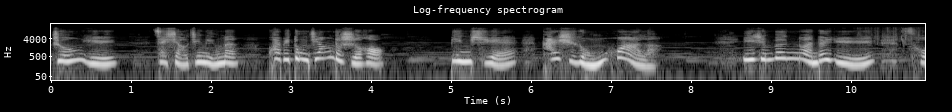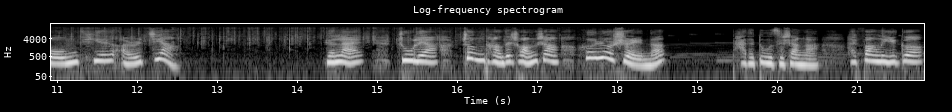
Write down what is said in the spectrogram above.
终于在小精灵们快被冻僵的时候，冰雪开始融化了，一阵温暖的雨从天而降。原来，茱莉亚正躺在床上喝热水呢，她的肚子上啊还放了一个。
